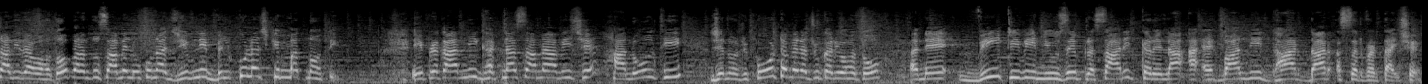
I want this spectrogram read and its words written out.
ચાલી રહ્યો હતો, પરંતુ સામે લોકોના જીવની બિલકુલ જ કિંમત નહોતી. એ પ્રકારની ઘટના સામે આવી છે. હાલોલથી જેનો રિપોર્ટ અમે રજૂ કર્યો હતો અને વી ટીવી ન્યૂઝે પ્રસારિત કરેલા આ અહેવાલની ધારદાર અસર વર્તાઈ છે.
